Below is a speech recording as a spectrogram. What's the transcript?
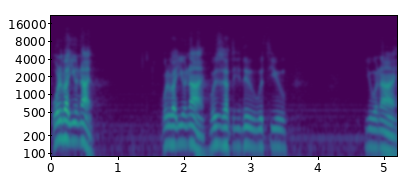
what about you and I? What about you and I? What does this have to do with you, you and I?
